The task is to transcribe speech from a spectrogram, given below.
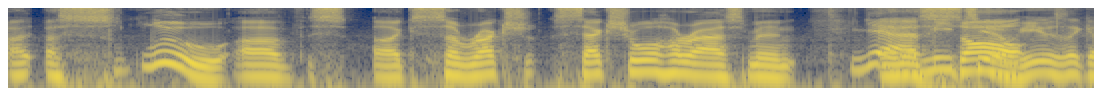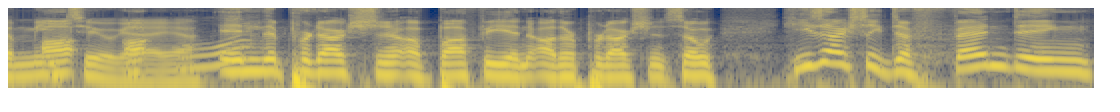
a, a slew of like surrec- sexual harassment Yeah, and me too. He was like a me uh, too uh, guy. yeah. What? in the production of Buffy and other productions. So he's actually defending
